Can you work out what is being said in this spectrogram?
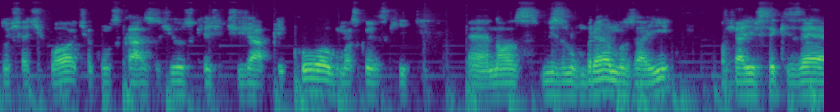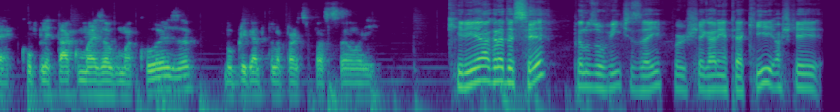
do, chatbot, alguns casos de uso que a gente já aplicou, algumas coisas que é, nós vislumbramos aí. Jair, se você quiser completar com mais alguma coisa, obrigado pela participação aí. Queria agradecer pelos ouvintes aí por chegarem até aqui. Acho que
